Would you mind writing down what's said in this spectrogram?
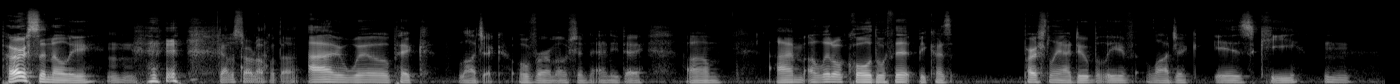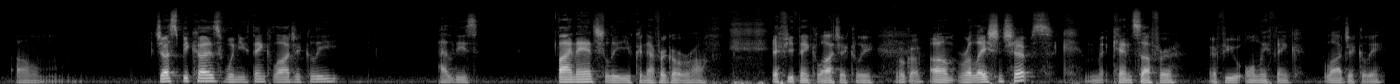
personally, hmm Got to start off with that. I will pick logic over emotion any day. Um, I'm a little cold with it because personally, I do believe logic is key. hmm Um, just because when you think logically, at least financially, you can never go wrong if you think logically. Okay. Um, relationships c- can suffer if you only think logically.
